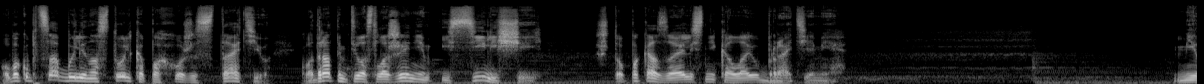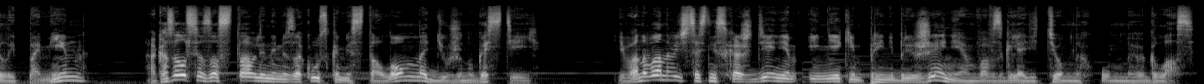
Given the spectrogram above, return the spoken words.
Оба купца были настолько похожи статью, квадратным телосложением и силищей, что показались Николаю братьями. Милый помин оказался заставленными закусками столом на дюжину гостей. Иван Иванович со снисхождением и неким пренебрежением во взгляде темных умных глаз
